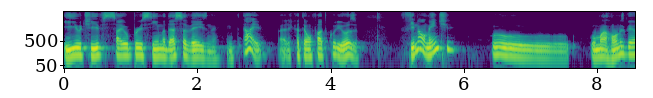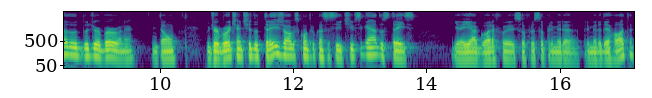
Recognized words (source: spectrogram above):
e o Chiefs saiu por cima dessa vez, né? Ah, acho que até um fato curioso. Finalmente, o, o Mahomes ganhou do, do Joe Burrow, né? Então, o Joe Burrow tinha tido três jogos contra o Kansas City Chiefs e ganhado os três. E aí agora foi, sofreu sua primeira, primeira derrota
